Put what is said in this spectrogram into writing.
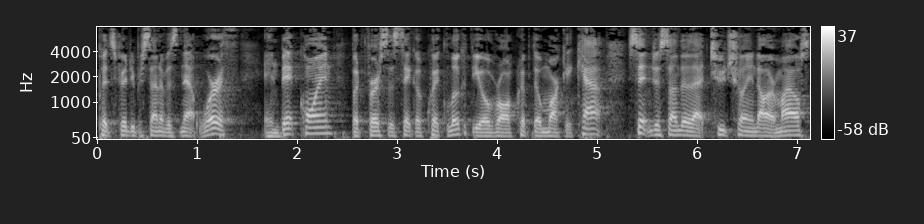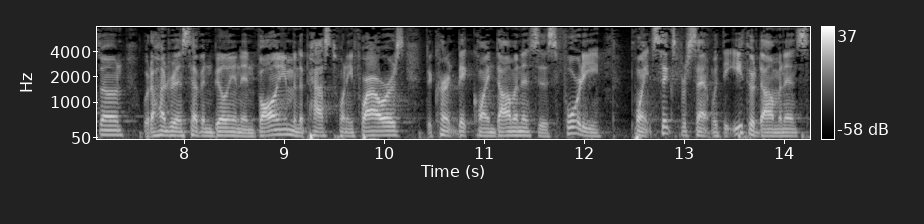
puts 50% of his net worth in Bitcoin. But first, let's take a quick look at the overall crypto market cap, sitting just under that $2 trillion milestone with 107 billion in volume in the past 24 hours. The current Bitcoin dominance is 40 0.6% with the Ether dominance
